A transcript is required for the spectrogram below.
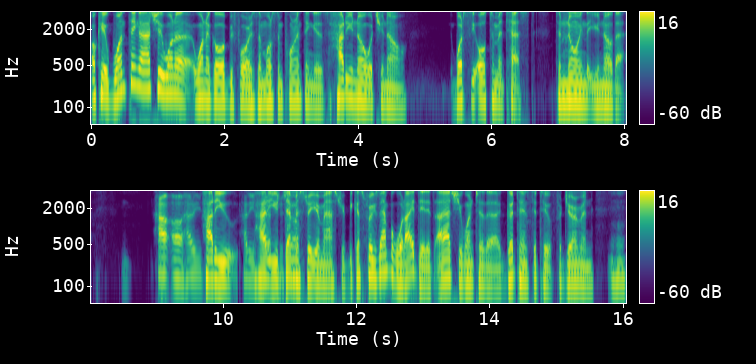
Okay, one thing I actually wanna wanna go before is the most important thing is how do you know what you know? What's the ultimate test to knowing that you know that? How? Oh, how do you? How do you How do you how do you yourself? demonstrate your mastery? Because for example, what I did is I actually went to the Goethe Institute for German Mhm.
